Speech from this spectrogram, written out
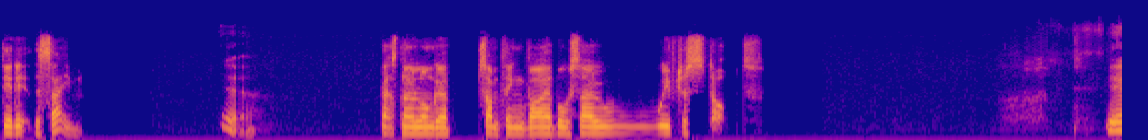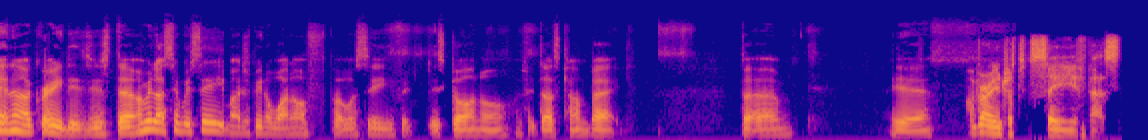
did it the same. Yeah, that's no longer something viable, so we've just stopped. Yeah, no, agreed. It's just, uh, I mean, like I said, we see it might just been a one-off, but we'll see if it is gone or if it does come back. But um, yeah, I'm very interested to see if that's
